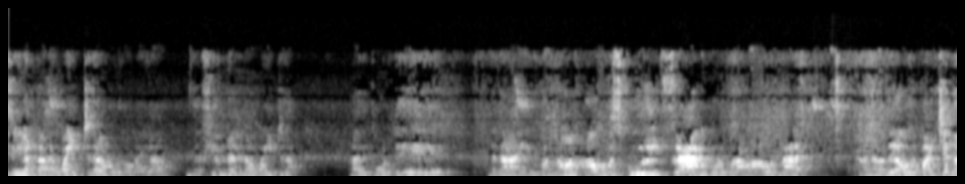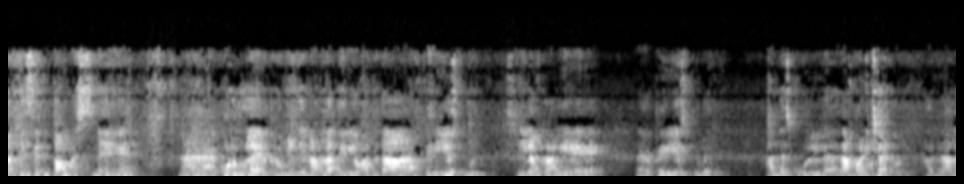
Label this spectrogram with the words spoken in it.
ஸ்ரீலங்காவில் ஒயிட் தான் போடுவாங்க எல்லோரும். இந்த ஃபியூனரல்னா ஒயிட் தான். அது போட்டு இதான் இது பண்ணோம். அவங்க ஸ்கூல் ஃப்ளாக் போட போகிறாங்க அவர் மேலே. அதாவது அவர் படித்தது வந்து சென்ட் தாமஸ்னு கொழும்புல இருக்கிறவங்களுக்கு நல்லா தெரியும். அதுதான் பெரிய ஸ்கூல் ஸ்ரீலங்காலேயே பெரிய ஸ்கூல் அது. அந்த ஸ்கூலில் தான் படித்தார் அவர். அதனால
